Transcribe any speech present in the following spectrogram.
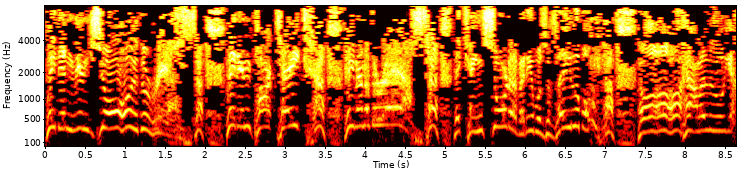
They didn't enjoy the rest. They didn't partake, amen, of the rest. They came short of it. It was available. Oh, hallelujah.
